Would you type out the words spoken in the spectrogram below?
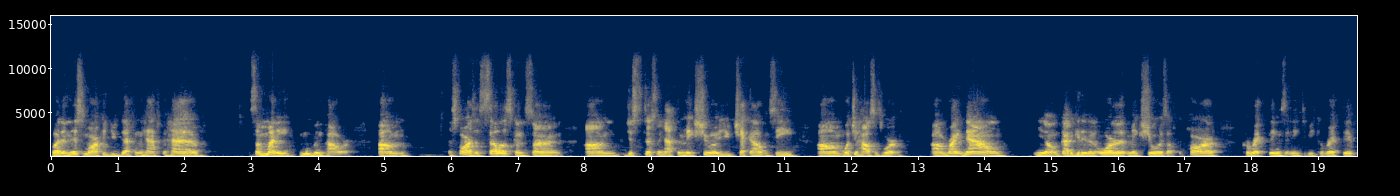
But in this market, you definitely have to have some money, moving power. Um, as far as the seller's concerned, um, just definitely have to make sure you check out and see um, what your house is worth. Um, right now, you know, got to get it in order, make sure it's up to par, correct things that need to be corrected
